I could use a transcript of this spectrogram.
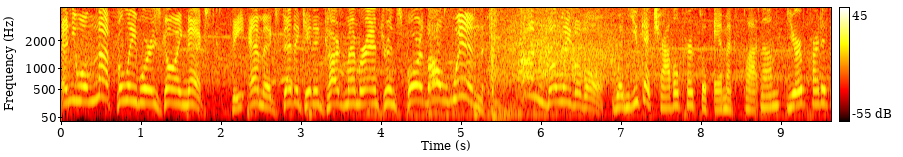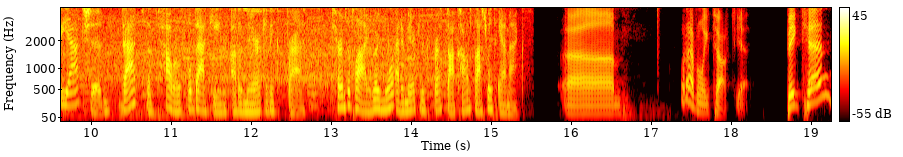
And you will not believe where he's going next. The Amex dedicated card member entrance for the win! Unbelievable! When you get travel perks with Amex Platinum, you're part of the action. That's the powerful backing of American Express. Terms apply. Learn more at americanexpress.com slash with Amex. Um, what haven't we talked yet? Big Ten,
